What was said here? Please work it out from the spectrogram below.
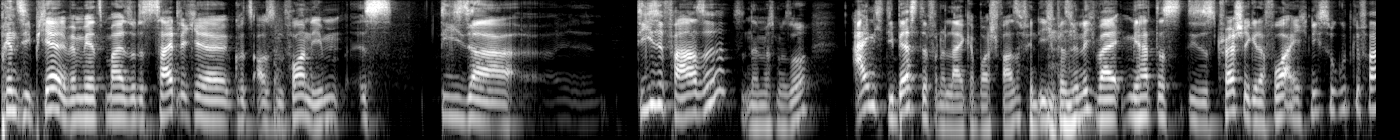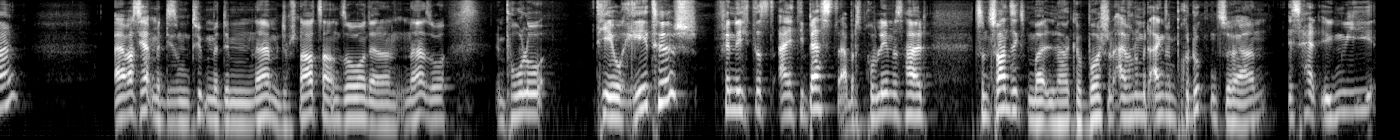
prinzipiell, wenn wir jetzt mal so das Zeitliche kurz außen vor nehmen, ist dieser diese Phase, so nennen wir es mal so, eigentlich die beste von der Leica Bosch Phase, finde ich persönlich, weil mir hat das dieses Trashige davor eigentlich nicht so gut gefallen. Äh, was ich halt mit diesem Typen mit dem, ne, mit dem Schnauzer und so, der dann, ne, so im Polo, theoretisch finde ich das eigentlich die beste, aber das Problem ist halt, zum 20. Mal Leica Bosch und einfach nur mit eigenen Produkten zu hören, ist halt irgendwie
